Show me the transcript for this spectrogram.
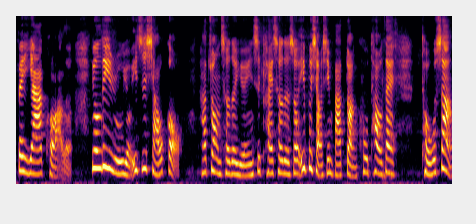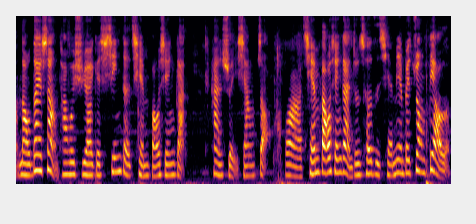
被压垮了。又例如，有一只小狗，它撞车的原因是开车的时候一不小心把短裤套在头上、脑袋上，它会需要一个新的前保险杆。和水箱罩，哇！前保险杆就是车子前面被撞掉了。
